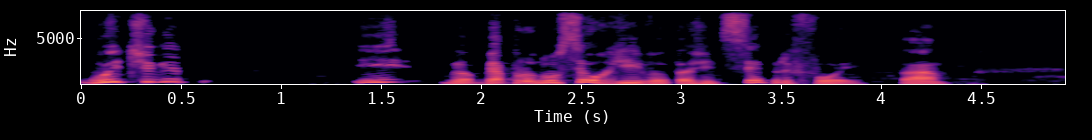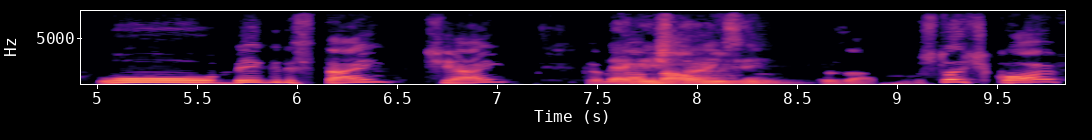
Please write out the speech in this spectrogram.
Wittiger e minha pronúncia é horrível, tá? A gente sempre foi, tá? O Begrstein, Tiain, Nadal, sim. Exato. Stoichkov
